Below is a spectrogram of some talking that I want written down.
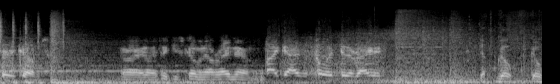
Here he comes. All right, I think he's coming out right now. All right, guys, let's go ahead and do it right here. Yep, go, go.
